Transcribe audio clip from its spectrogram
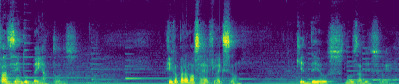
fazendo o bem a todos fica para nossa reflexão. Que Deus nos abençoe.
